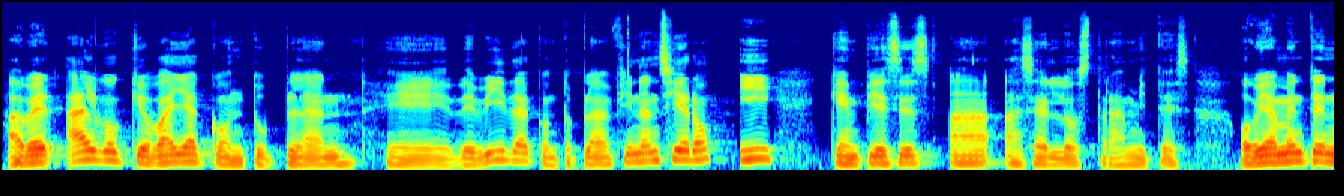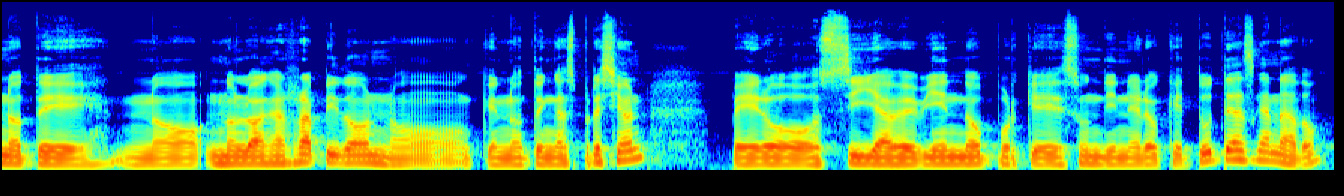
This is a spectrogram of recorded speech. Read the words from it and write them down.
a ver algo que vaya con tu plan eh, de vida, con tu plan financiero y que empieces a hacer los trámites. Obviamente no te no, no lo hagas rápido, no que no tengas presión, pero sí ya ve viendo porque es un dinero que tú te has ganado,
